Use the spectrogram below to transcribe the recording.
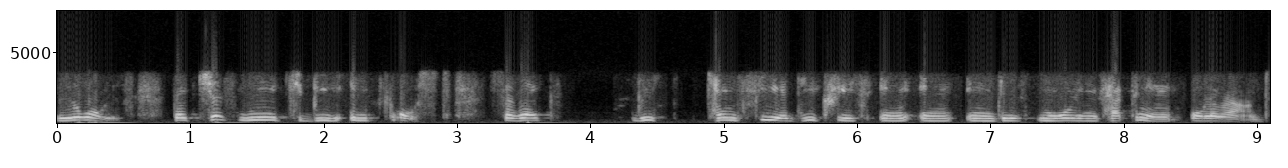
laws that just need to be enforced so that we can see a decrease in in in these maulings happening all around.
